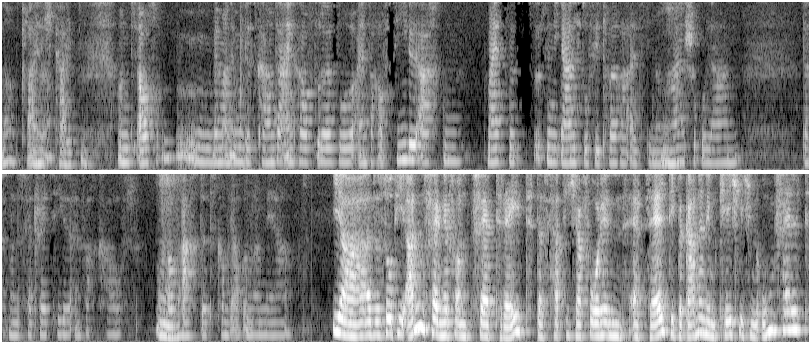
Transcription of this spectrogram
ne, Kleinigkeiten. Und auch wenn man im Discounter einkauft oder so, einfach auf Siegel achten. Meistens sind die gar nicht so viel teurer als die normalen mhm. Schokoladen, dass man das Fairtrade-Siegel einfach kauft mhm. darauf achtet. Es kommt ja auch immer mehr. Ja, also so die Anfänge von Fairtrade, das hatte ich ja vorhin erzählt, die begannen im kirchlichen Umfeld.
